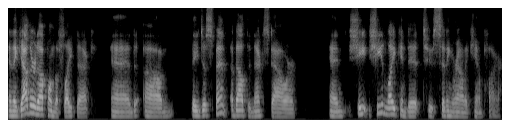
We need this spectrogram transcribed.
And they gathered up on the flight deck and um, they just spent about the next hour. And she, she likened it to sitting around a campfire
